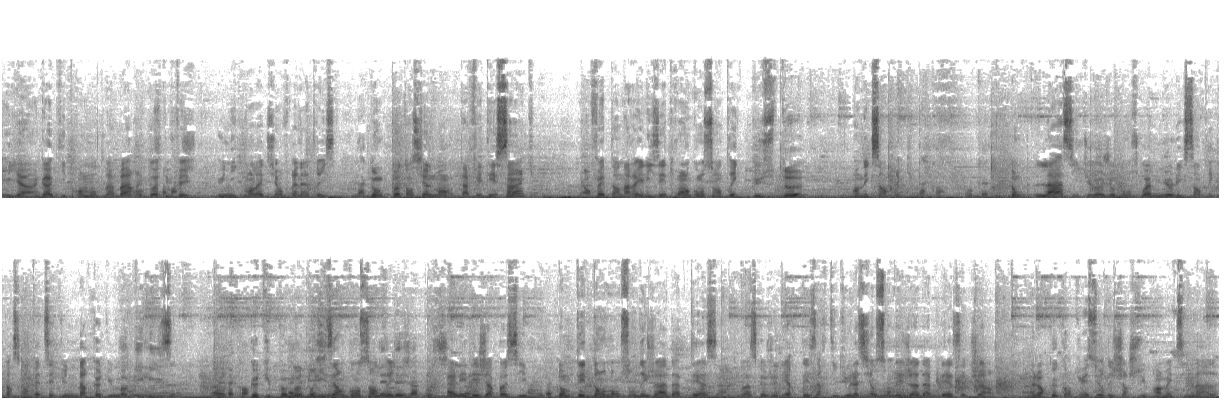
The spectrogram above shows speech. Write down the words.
Et il y a un gars qui te remonte la barre, et toi, tu fais uniquement l'action freinatrice. Donc potentiellement, tu as fait tes 5, mais en fait, tu en as réalisé 3 en concentrique, plus 2 en excentrique. D'accord, ok. Donc là, si tu veux, je conçois mieux l'excentrique parce qu'en fait, c'est une barre que tu mobilises. Oui, d'accord. Que tu peux mobiliser en concentrique. Elle est déjà possible. Elle est déjà possible. Ah Donc tes tendons sont déjà adaptés à ça. Tu vois ce que je veux dire? Tes articulations sont déjà adaptées à cette charge. Alors que quand tu es sur des charges supramaximales,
